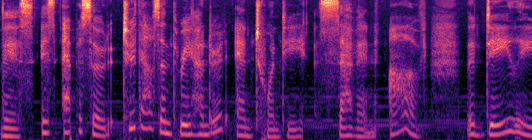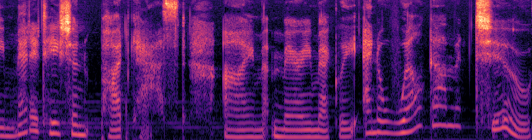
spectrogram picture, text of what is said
This is episode 2327 of the Daily Meditation Podcast. I'm Mary Meckley, and welcome to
